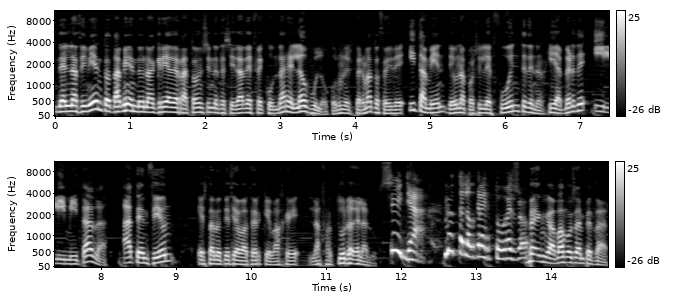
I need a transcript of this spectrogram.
Del nacimiento también de una cría de ratón sin necesidad de fecundar el óvulo con un espermatozoide y también de una posible fuente de energía verde ilimitada. Atención, esta noticia va a hacer que baje la factura de la luz. Sí, ya. ¿No te lo crees tú eso? Venga, vamos a empezar.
